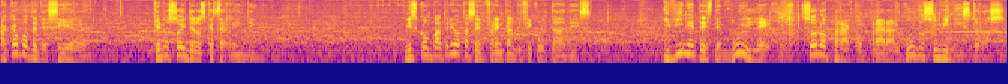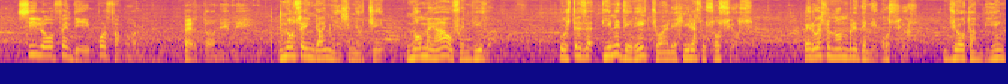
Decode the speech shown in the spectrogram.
Acabo de decir que no soy de los que se rinden. Mis compatriotas enfrentan dificultades y vine desde muy lejos solo para comprar algunos suministros. Si lo ofendí, por favor, perdóneme. No se engañe, señor Chi. No me ha ofendido. Usted tiene derecho a elegir a sus socios, pero es un hombre de negocios. Yo también.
